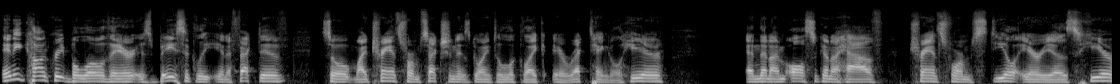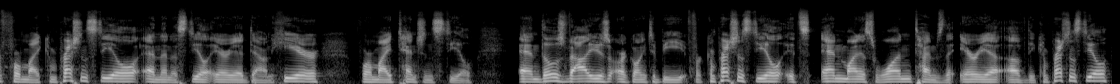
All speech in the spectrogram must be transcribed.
any concrete below there is basically ineffective. So my transform section is going to look like a rectangle here. And then I'm also going to have transformed steel areas here for my compression steel and then a steel area down here for my tension steel. And those values are going to be for compression steel, it's n minus one times the area of the compression steel.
